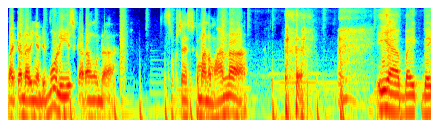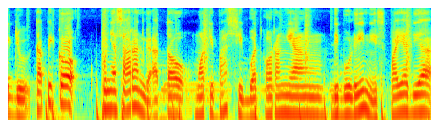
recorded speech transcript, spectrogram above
Mereka darinya dibully, sekarang udah sukses ke mana-mana. iya baik-baik Ju tapi kok punya saran nggak atau motivasi buat orang yang dibully ini supaya dia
